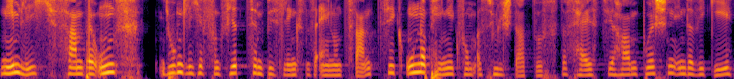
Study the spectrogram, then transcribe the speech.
Nämlich sind bei uns Jugendliche von 14 bis längstens 21, unabhängig vom Asylstatus. Das heißt, wir haben Burschen in der WG,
